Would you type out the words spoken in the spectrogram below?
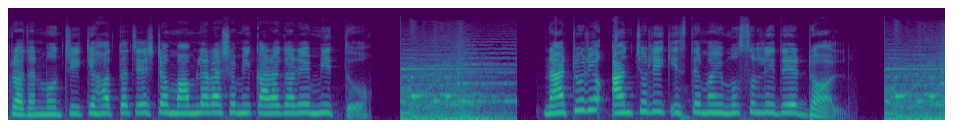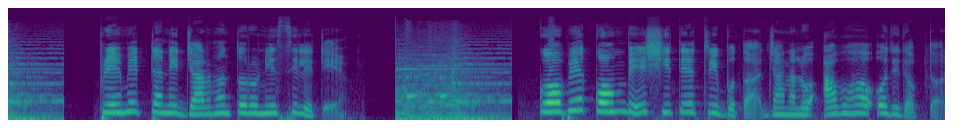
প্রধানমন্ত্রীকে হত্যা চেষ্টা, মামলার আসামি কারাগারে মৃত্যু। নাটোরে আঞ্চলিক ইস্তেমায় মুসল্লিদের দল। প্রেমের টানে জার্মান তরুণী সিলেটে। কবে কমবে শীতের তীব্রতা, জানালো আবহাওয়া অধিদপ্তর।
